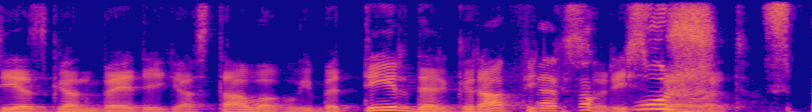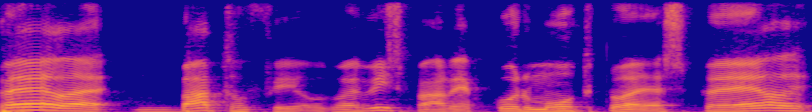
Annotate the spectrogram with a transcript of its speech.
diezgan bēdīgā stāvoklī, bet tīri dēļ grafikas var izspēlēt. Spēlē Battlefield vai vispār jebkuru multiplayer spēli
